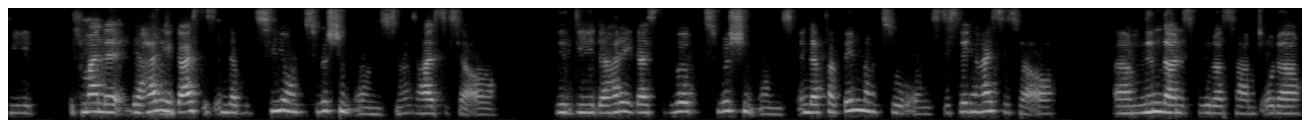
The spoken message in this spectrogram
die, ich meine, der Heilige Geist ist in der Beziehung zwischen uns, ne? das heißt es ja auch die, die, der Heilige Geist wirkt zwischen uns, in der Verbindung zu uns. Deswegen heißt es ja auch, ähm, nimm deines Bruders Hand oder,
